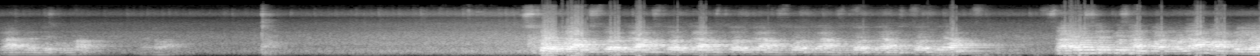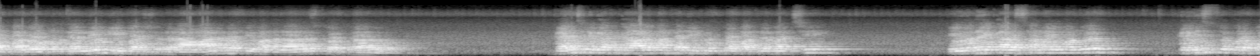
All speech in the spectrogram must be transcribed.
ప్రార్థన చేసుకుందాం. స్తోత్రం స్తోత్రం స్తోత్రం స్తోత్రం స్తోత్రం స్తోత్రం స్తోత్రం. సర్వశక్తి సంపన్నుడా మా ప్రియ పరలోకము తండ్రి మీ పరిశుద్ధ నామాన్ని బట్టి వందనాలు స్తోత్రాలు. గడిచిన గత కాలం అంతా నీ కృపతో భద్రపరిచి ఈ ఉదయకాల సమయం ముందు క్రీస్తు కృప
